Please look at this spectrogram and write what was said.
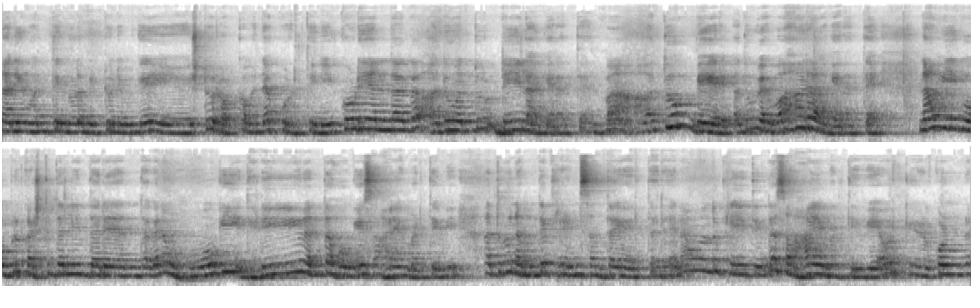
ನಾನೀಗ ಒಂದು ತಿಂಗಳು ಬಿಟ್ಟು ನಿಮಗೆ ಎಷ್ಟು ರೊಕ್ಕವನ್ನು ಕೊಡ್ತೀನಿ. ಕೊಡಿ ಅಂದಾಗ ಅದು ಒಂದು ಡೀಲ್ ಆಗಿರುತ್ತೆ ಅಲ್ವಾ? ಅದು ಬೇರೆ, ಅದು ವ್ಯವಹಾರ ಆಗಿರುತ್ತೆ. ನಾವು ಈಗ ಒಬ್ಬರು ಕಷ್ಟದಲ್ಲಿದ್ದಾರೆ ಅಂದಾಗ ನಾವು ಹೋಗಿ ದಿಢೀರ್ ಅಂತ ಹೋಗಿ ಸಹಾಯ ಮಾಡ್ತೀವಿ. ಅಥವಾ ನಮ್ಮದೇ ಫ್ರೆಂಡ್ಸ್ ಅಂತ ಇರ್ತಾರೆ, ನಾವು ಒಂದು ಪ್ರೀತಿಯಿಂದ ಸಹಾಯ ಮಾಡ್ತೀವಿ. ಅವ್ರು ಕೇಳ್ಕೊಂಡು,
